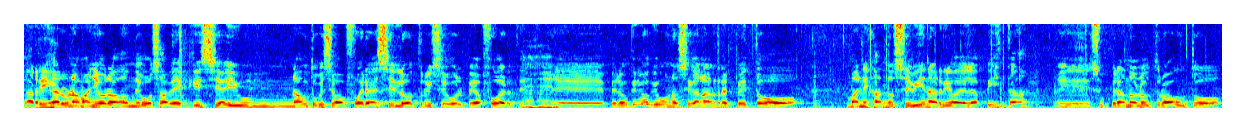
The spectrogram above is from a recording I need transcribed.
arriesgar una maniobra donde vos sabés que si hay un auto que se va afuera es el otro y se golpea fuerte. Eh, pero creo que uno se gana el respeto manejándose bien arriba de la pista, eh, superando al otro auto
